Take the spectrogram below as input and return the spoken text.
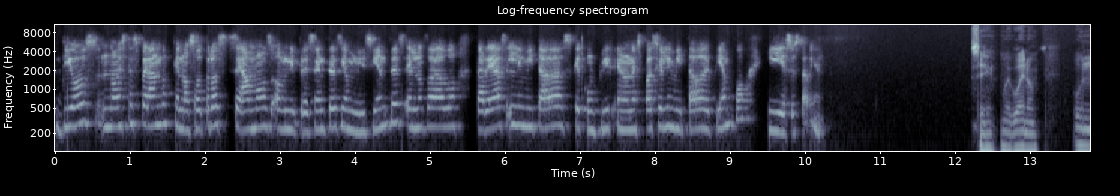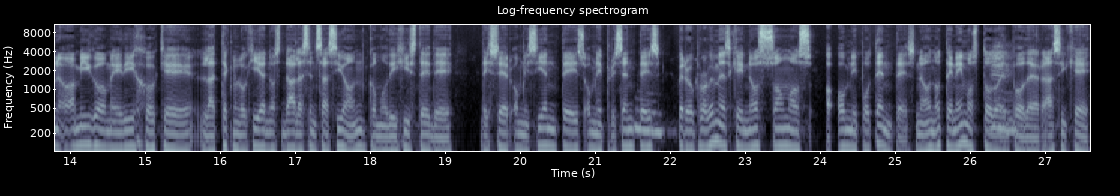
Dios no está esperando que nosotros seamos omnipresentes y omniscientes. Él nos ha dado tareas limitadas que cumplir en un espacio limitado de tiempo y eso está bien. Sí, muy bueno. Un amigo me dijo que la tecnología nos da la sensación, como dijiste, de, ser omniscientes, omnipresentes, pero el problema es que no somos omnipotentes, ¿no? No tenemos todo el poder, así que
